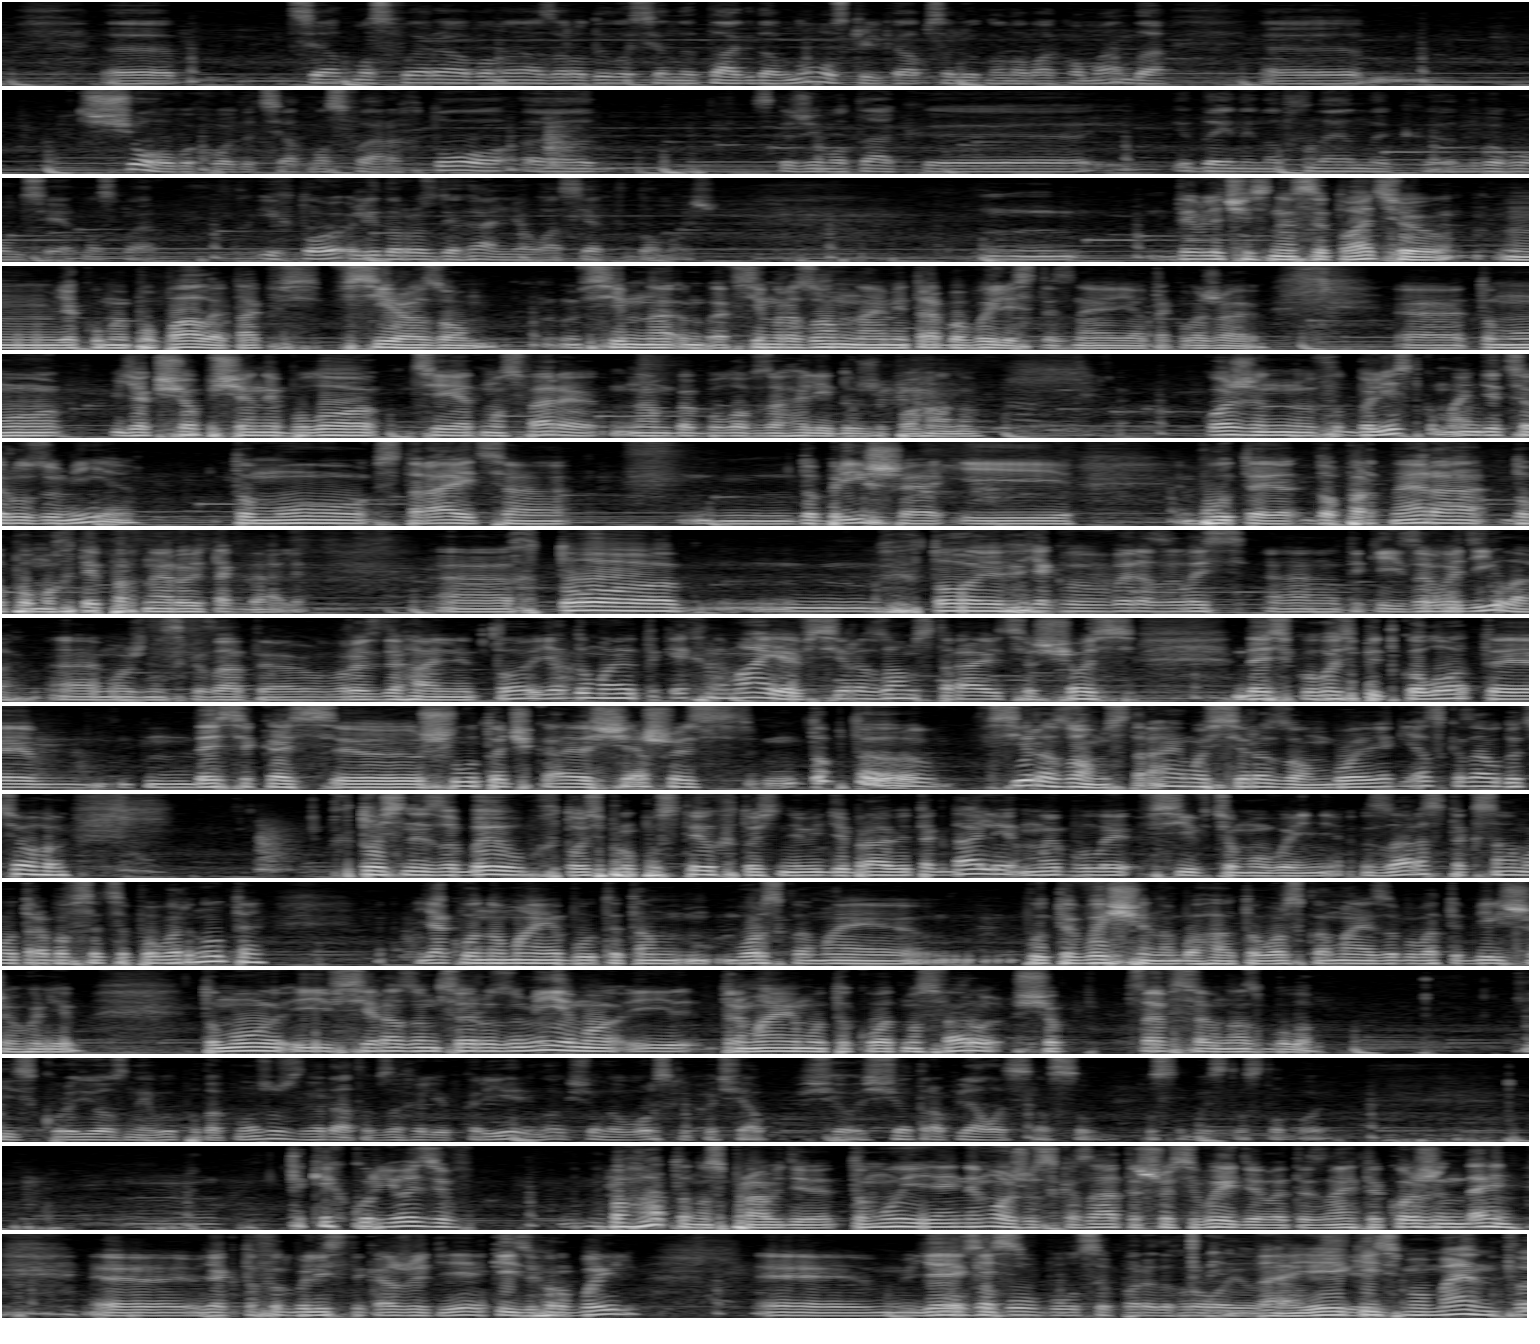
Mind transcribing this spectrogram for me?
Ця атмосфера вона зародилася не так давно, оскільки абсолютно нова команда. Е, З чого виходить ця атмосфера? Хто е, скажімо так, е, ідейний натхненник, двигун цієї атмосфери. І хто лідер роздягальня у вас, як ти думаєш? Дивлячись на ситуацію, в яку ми попали, так всі разом. Всім, всім разом нам треба вилізти з неї, я так вважаю. Тому, якщо б ще не було цієї атмосфери, нам би було взагалі дуже погано. Кожен футболіст команді це розуміє, тому старається добріше і бути до партнера, допомогти партнеру і так далі. Е, Хто, хто, як ви виразились, е, такий заводіла, е, можна сказати, в роздягальні, то я думаю, таких немає. Всі разом стараються щось десь когось підколоти, десь якась е, шуточка, ще щось. Тобто всі разом, стараємось всі разом. Бо, як я сказав до цього, Хтось не забив, хтось пропустив, хтось не відібрав і так далі. Ми були всі в цьому винні. Зараз так само треба все це повернути. Як воно має бути, там Ворскла має бути вище набагато, Ворскла має забивати більше голів. Тому і всі разом це розуміємо і тримаємо таку атмосферу, щоб це все в нас було. Якийсь курйозний випадок можеш згадати взагалі в кар'єрі, ну якщо не в Орсклі, хоча б що, що траплялося особисто з тобою. Таких курйозів багато насправді, тому я й не можу сказати щось виділити. Знаєте, кожен день, е, як то футболісти кажуть, є якийсь горбиль, е, є ну, якийсь. забув буци перед грою. Да, там, є чи- якийсь момент. е,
